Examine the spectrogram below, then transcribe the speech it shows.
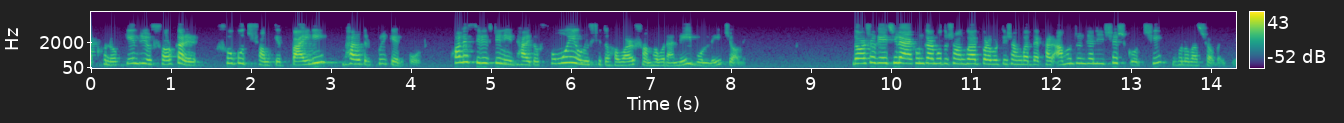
এখনও কেন্দ্রীয় সরকারের সবুজ সংকেত পায়নি ভারতের ক্রিকেট বোর্ড। ফলে সিরিজটি নির্ধারিত সময়ে অনুষ্ঠিত হওয়ার সম্ভাবনা নেই বললেই চলে। দর্শক, এই ছিল এখনকার মতো সংবাদ। পরবর্তী সংবাদ দেখার আমন্ত্রণ জানিয়ে শেষ করছি। ধন্যবাদ সবাইকে।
